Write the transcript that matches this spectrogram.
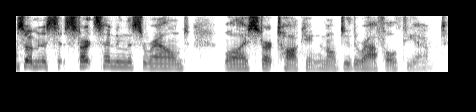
So I'm going to start sending this around while I start talking, and I'll do the raffle at the end.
